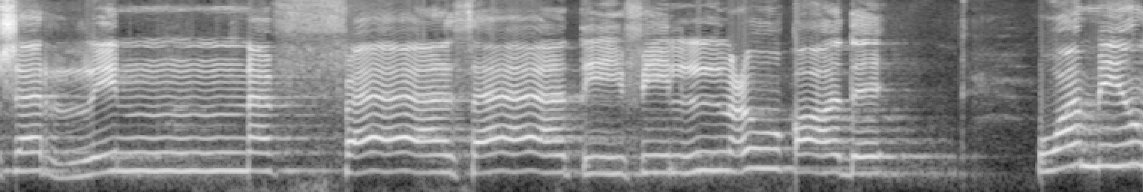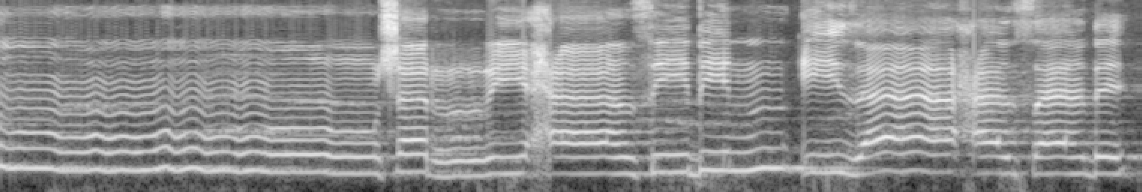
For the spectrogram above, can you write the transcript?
شر النفاسات في العقد ومن شر حاسد إذا حسد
